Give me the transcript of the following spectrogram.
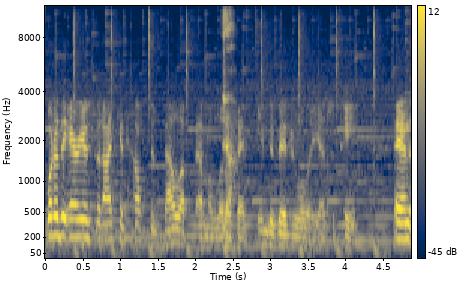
what are the areas that I can help develop them a little yeah. bit individually as a team. And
